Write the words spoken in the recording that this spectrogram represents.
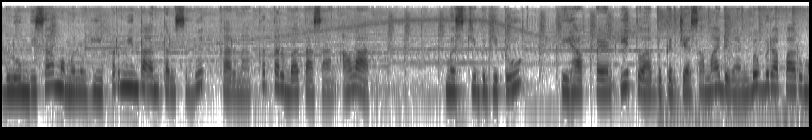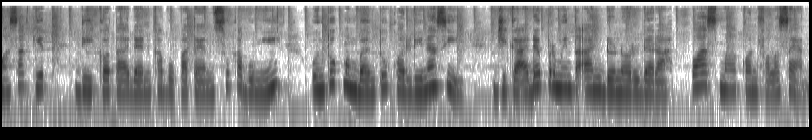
belum bisa memenuhi permintaan tersebut karena keterbatasan alat. Meski begitu, pihak PMI telah bekerja sama dengan beberapa rumah sakit di kota dan kabupaten Sukabumi untuk membantu koordinasi jika ada permintaan donor darah plasma konvalesen.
